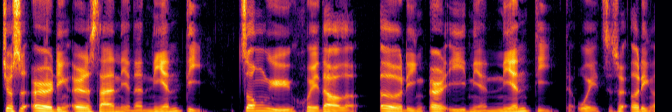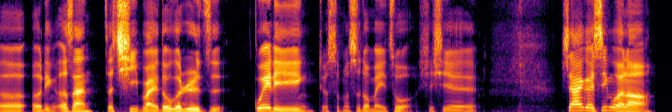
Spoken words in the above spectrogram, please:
就是二零二三年的年底，终于回到了二零二一年年底的位置。所以二零二二、二零二三这七百多个日子归零，就什么事都没做。谢谢。下一个新闻了、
